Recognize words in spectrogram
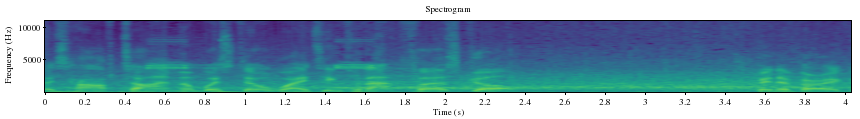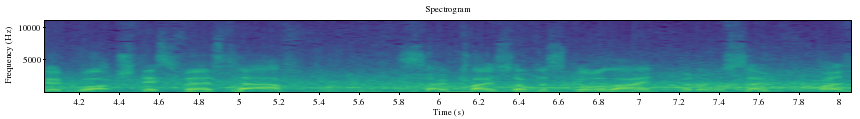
It's half-time and we're still waiting for that first goal. It's been a very good watch this first half. So close on the scoreline, but also both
